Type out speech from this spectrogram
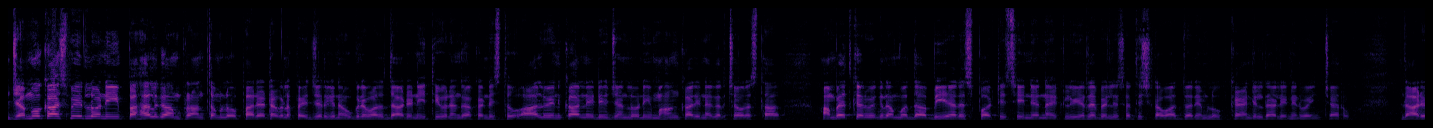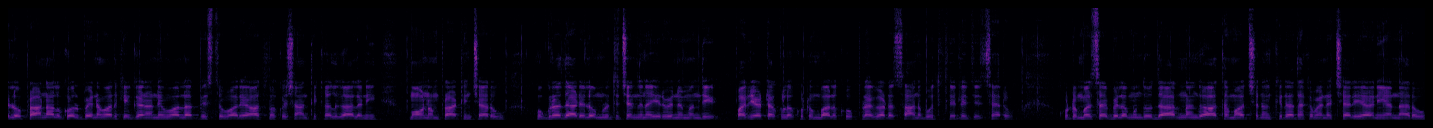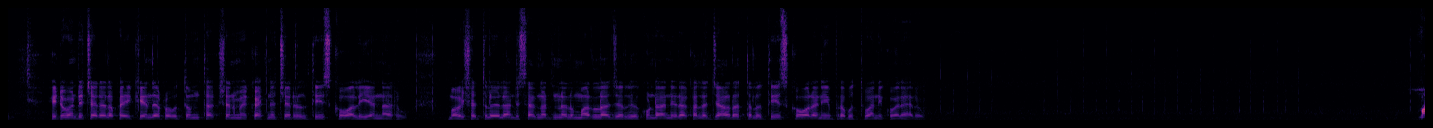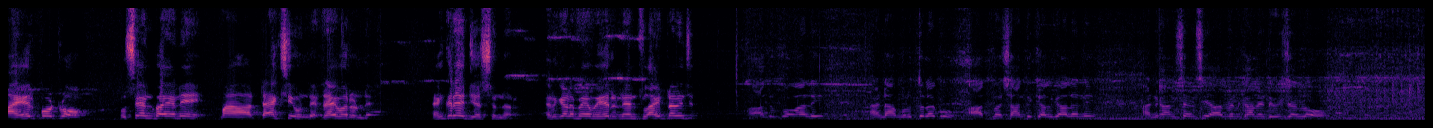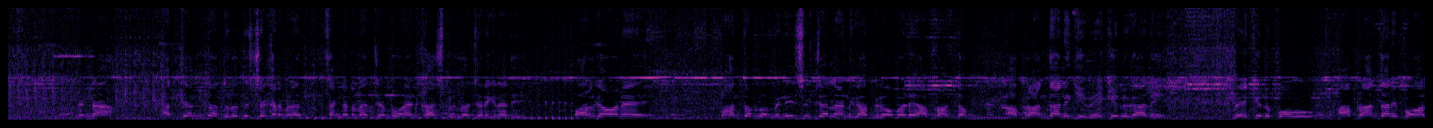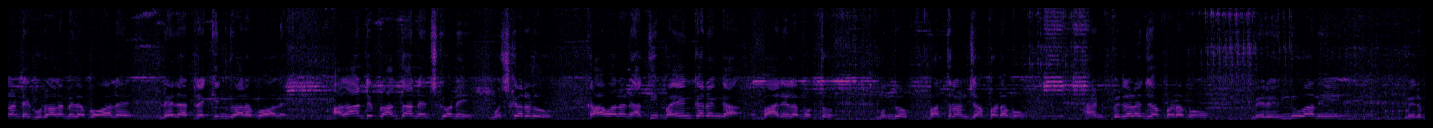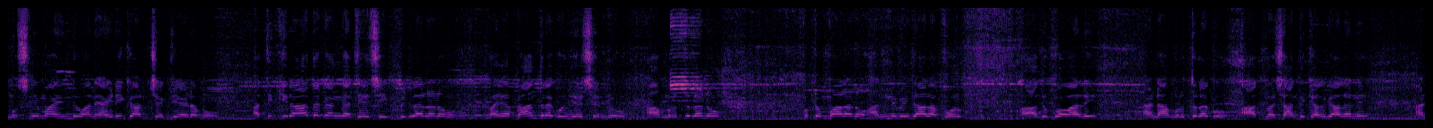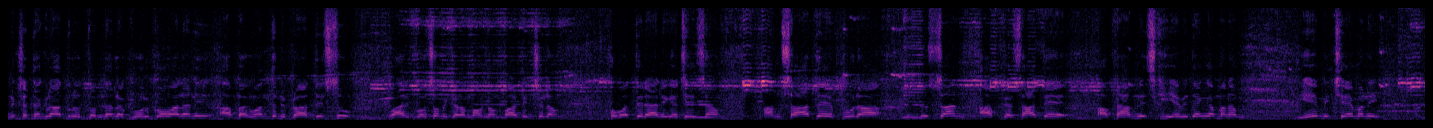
జమ్మూ కాశ్మీర్లోని పహల్గాం ప్రాంతంలో పర్యాటకులపై జరిగిన ఉగ్రవాద దాడిని తీవ్రంగా ఖండిస్తూ ఆల్విన్ కాలనీ డివిజన్లోని మహంకాళి నగర్ చౌరస్తా అంబేద్కర్ విగ్రహం వద్ద బీఆర్ఎస్ పార్టీ సీనియర్ నాయకులు ఎర్రబెల్లి సతీష్రావు ఆధ్వర్యంలో క్యాండిల్ ర్యాలీ నిర్వహించారు. దాడిలో ప్రాణాలు కోల్పోయిన వారికి ఘన నివాళులర్పిస్తూ వారి ఆత్మకు శాంతి కలగాలని మౌనం పాటించారు ఉగ్రదాడిలో మృతి చెందిన ఇరవై మంది పర్యాటకుల కుటుంబాలకు ప్రగాఢ సానుభూతి తెలియజేశారు. కుటుంబ సభ్యుల ముందు దారుణంగా హతమార్చడం కిరాతకమైన చర్య అని అన్నారు. ఇటువంటి చర్యలపై కేంద్ర ప్రభుత్వం తక్షణమే కఠిన చర్యలు తీసుకోవాలి అన్నారు. భవిష్యత్తులో ఇలాంటి సంఘటనలు మరలా జరగకుండా అన్ని రకాల జాగ్రత్తలు తీసుకోవాలని ప్రభుత్వాన్ని కోరారు. మా ఎయిర్పోర్ట్లో హుస్సేన్ భాయ్ అని మా ట్యాక్సీ ఉండే డ్రైవర్ ఉండే. ఎంకరేజ్ చేస్తున్నారు. ఎందుకంటే మేము ఎయిర్ నేను ఫ్లైట్లో నుంచి ఆదుకోవాలి. అండ్ ఆ మృతులకు ఆత్మశాంతి కలగాలని అండ్ కాన్స్టెన్సీ ఆల్విన్ కాలనీ డివిజన్లో నిన్న అత్యంత దురదృష్టకరమైన సంఘటన జమ్మూ అండ్ కాశ్మీర్లో జరిగినది. పాల్గావ్ అనే ప్రాంతంలో మినీ స్విట్జర్లాండ్గా పిలువబడే ఆ ప్రాంతం ఆ ప్రాంతానికి వెహికల్ కానీ వెహికల్ పోవు ఆ ప్రాంతానికి పోవాలంటే గుర్రాల మీద పోవాలి లేదా ట్రెక్కింగ్ ద్వారా పోవాలి. అలాంటి ప్రాంతాన్ని ఎంచుకొని ముష్కరులు కావాలని అతి భయంకరంగా భార్యల ముత్తు ముందు భర్తలను చంపడము అండ్ పిల్లలను చంపడము మీరు హిందూ అని మీరు ముస్లిమా హిందూ అని ఐడి కార్డు చెక్ చేయడము అతి కిరాతకంగా చేసి పిల్లలను భయభ్రాంతులకు గురి చేసిండ్రు. ఆ మృతులను కుటుంబాలను అన్ని విధాల కోరు ఆదుకోవాలి. అండ్ ఆ మృతులకు ఆత్మశాంతి కలగాలని అండ్ క్షతగ్రాతులు తొందరగా కోలుకోవాలని ఆ భగవంతుని ప్రార్థిస్తూ వారి కోసం ఇక్కడ మౌనం పాటించడం కొవ్వొత్తి ర్యాలీగా చేశాం. హమ్ సాతే పూరా హిందుస్థాన్ ఆప్క సాతే ఆ ఫ్యామిలీస్కి ఏ విధంగా మనం ఏమి చేయమని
